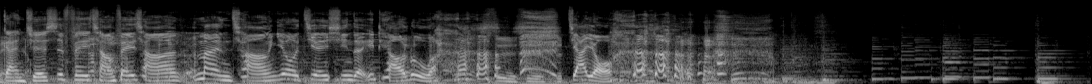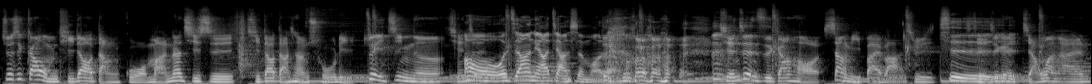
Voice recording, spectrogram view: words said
感觉是非常非常漫长又艰辛的一条路啊！是是是，加油！就是刚我们提到党国嘛，那其实提到党产处理，最近呢，前阵哦，我知道你要讲什么了。前阵子刚好上礼拜吧，就是是这个蒋万安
